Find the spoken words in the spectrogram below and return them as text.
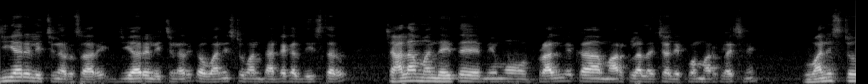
జిఆర్ఎల్ ఇచ్చినారు సారీ జిఆర్ఎల్ ఇచ్చినారు. ఇక వన్ ఇస్ టు వన్ దాంట్లో తీస్తారు. చాలా మంది అయితే మేము ప్రాథమిక మార్కులలో చాలా ఎక్కువ మార్కులు వచ్చినాయి. వన్ ఇస్ టు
